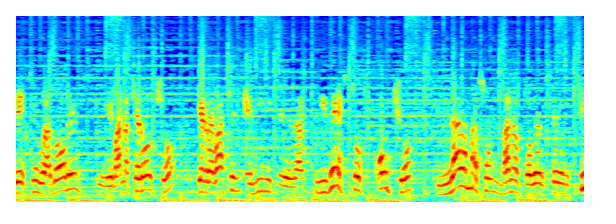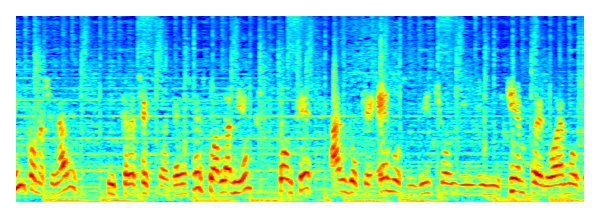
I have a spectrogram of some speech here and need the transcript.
de jugadores, van a ser ocho, que rebasen el límite de edad. Y de estos ocho, nada más van a poder ser cinco nacionales y tres extranjeros. Esto habla bien porque algo que hemos dicho y siempre lo hemos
